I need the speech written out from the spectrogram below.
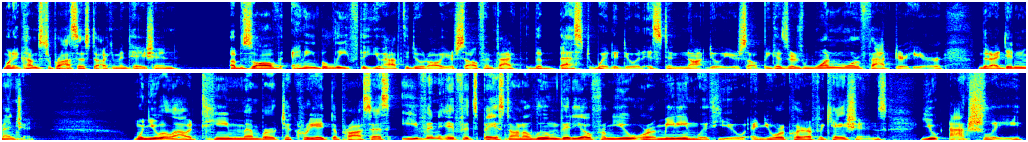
when it comes to process documentation, absolve any belief that you have to do it all yourself. In fact, the best way to do it is to not do it yourself because there's one more factor here that I didn't mention. When you allow a team member to create the process, even if it's based on a Loom video from you or a meeting with you and your clarifications, you actually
